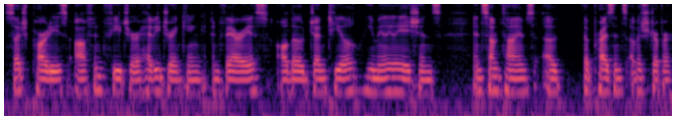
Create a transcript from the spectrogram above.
such parties often feature heavy drinking and various, although genteel, humiliations, and sometimes the presence of a stripper.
